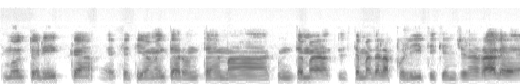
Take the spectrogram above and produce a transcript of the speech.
molto ricca, effettivamente era un tema, un tema il tema della politica in generale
